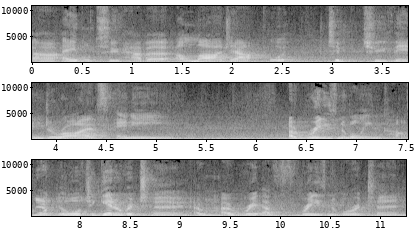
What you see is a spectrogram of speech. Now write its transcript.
uh, able to have a, a large output to, to then derive any a reasonable income Yeah. or, or to get a return, a, a, re, a reasonable return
